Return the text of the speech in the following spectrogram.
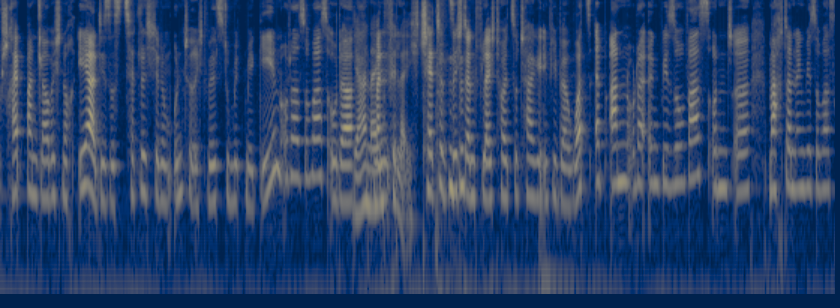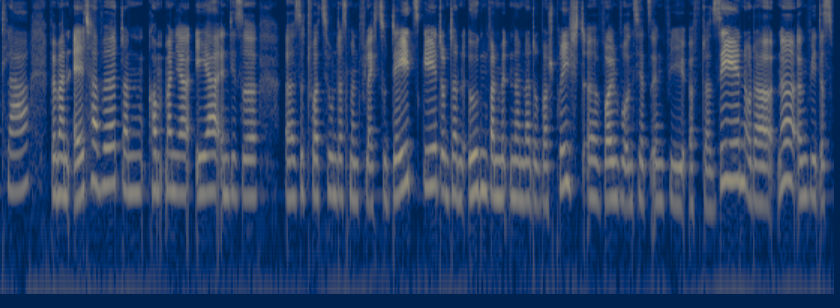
schreibt man, glaube ich, noch eher dieses Zettelchen im Unterricht, willst du mit mir gehen oder sowas? Oder ja, nein, man vielleicht. chattet sich dann vielleicht heutzutage irgendwie bei WhatsApp an oder irgendwie sowas und äh, macht dann irgendwie sowas klar. Wenn man älter wird, dann kommt man ja eher in diese äh, Situation, dass man vielleicht zu Dates geht und dann irgendwann miteinander darüber spricht, äh, wollen wir uns jetzt irgendwie öfter sehen oder ne, irgendwie, dass,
